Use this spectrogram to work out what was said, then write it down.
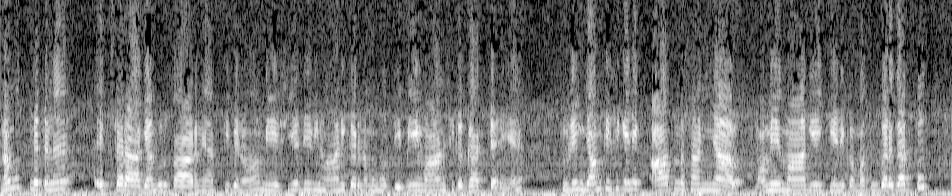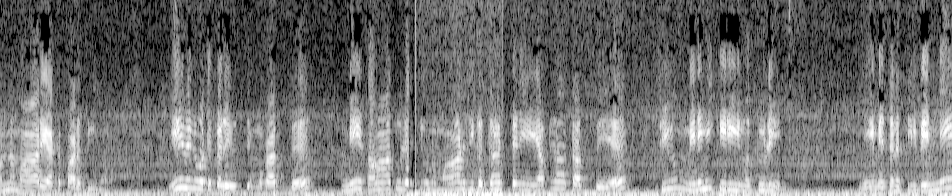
නමුත් මෙතන එක්තරා ගැඹුරු කාරණයක් තිබෙනවා මේ සියදිවි හානි කරන මොහොතේ මේ මානසික ඝට්ටනය තුලින් යම් කිසි කෙනෙක් ආත්ම සංඥාව මමයේ මාගේ කියන එක මතු කරගත්තොත් ඔන්න මායයට පරදිනවා. ඒ වෙනුවට කළ යුත්තේ මොකක්ද? මේ තමා තුළ ඇති වුණු මානසික ඝට්ටනයේ යථා තත්ත්වය සියුම් මෙනෙහි කිරීම තුලින් මේ මෙතන තිබෙන්නේ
